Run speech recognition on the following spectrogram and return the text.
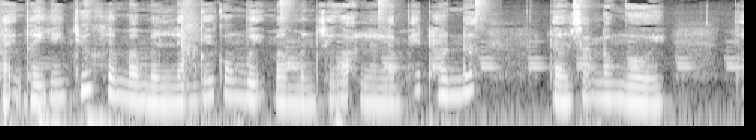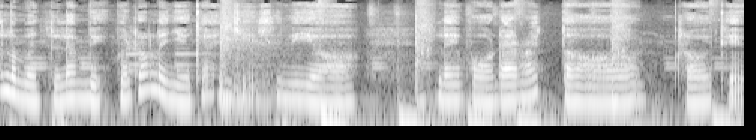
đoạn thời gian trước khi mà mình làm cái công việc mà mình sẽ gọi là làm hết hơn á, làm săn đông người tức là mình sẽ làm việc với rất là nhiều các anh chị senior, level director, rồi kiểu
